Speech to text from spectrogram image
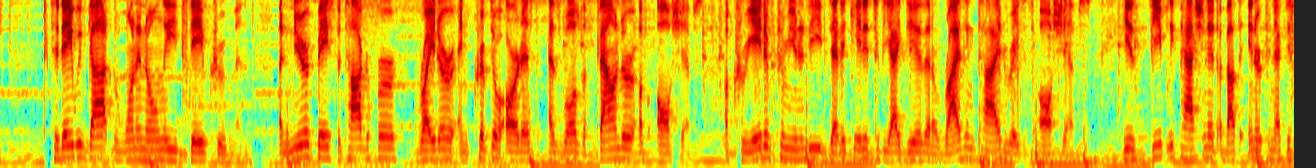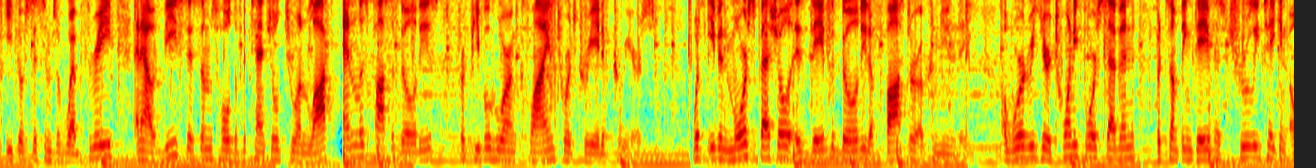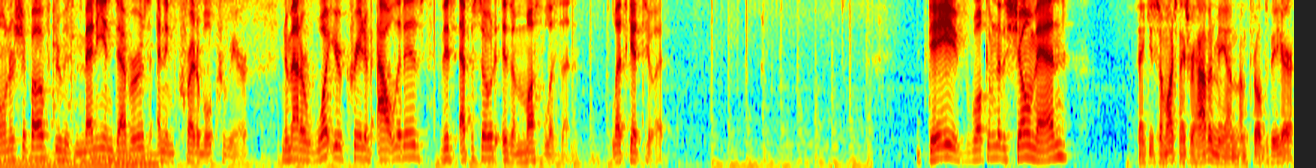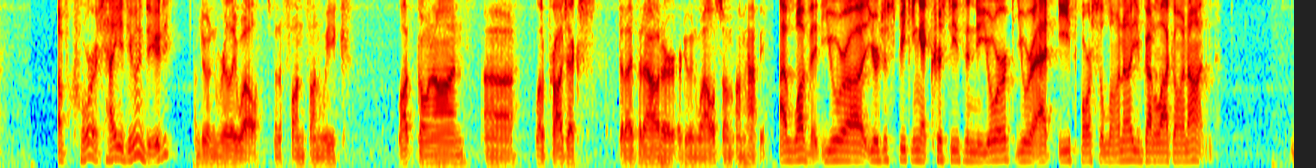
Today, we've got the one and only Dave Krugman, a New York based photographer, writer, and crypto artist, as well as the founder of ALLSHIPS, a creative community dedicated to the idea that a rising tide raises all ships. He is deeply passionate about the interconnected ecosystems of Web3 and how these systems hold the potential to unlock endless possibilities for people who are inclined towards creative careers. What's even more special is Dave's ability to foster a community. A word we hear 24 7, but something Dave has truly taken ownership of through his many endeavors and incredible career. No matter what your creative outlet is, this episode is a must listen. Let's get to it. Dave, welcome to the show, man. Thank you so much. Thanks for having me. I'm, I'm thrilled to be here. Of course. How you doing, dude? I'm doing really well. It's been a fun, fun week. Lots going on. Uh, a lot of projects that I put out are, are doing well, so I'm, I'm happy. I love it. You were uh, you're just speaking at Christie's in New York. You were at ETH Barcelona. You've got a lot going on.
